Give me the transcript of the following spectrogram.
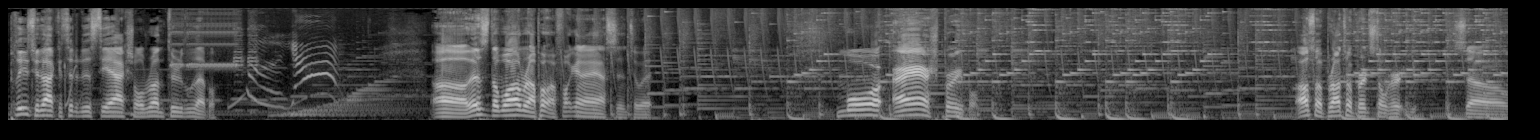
Please do not consider this the actual run through the level. Oh, this is the one where I'll put my fucking ass into it. More ass, people. Also, Bronto Burts don't hurt you. So,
